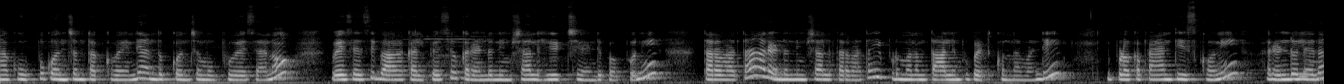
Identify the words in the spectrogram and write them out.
నాకు ఉప్పు కొంచెం తక్కువైంది అందుకు కొంచెం ఉప్పు వేసాను వేసేసి బాగా కలిపేసి ఒక రెండు నిమిషాలు హీట్ చేయండి పప్పుని. తర్వాత రెండు నిమిషాల తర్వాత ఇప్పుడు మనం తాలింపు పెట్టుకుందామండి. ఇప్పుడు ఒక ప్యాన్ తీసుకొని రెండు లేదా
